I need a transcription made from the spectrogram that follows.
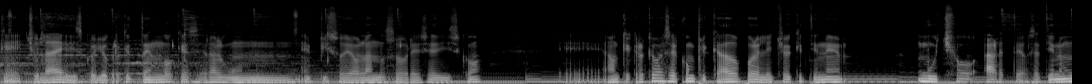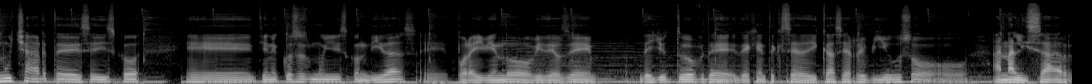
Que chula de disco. Yo creo que tengo que hacer algún episodio hablando sobre ese disco. Eh, aunque creo que va a ser complicado por el hecho de que tiene mucho arte. O sea, tiene mucha arte ese disco. Eh, tiene cosas muy escondidas. Eh, por ahí viendo videos de, de YouTube de, de, gente que se dedica a hacer reviews o, analizar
